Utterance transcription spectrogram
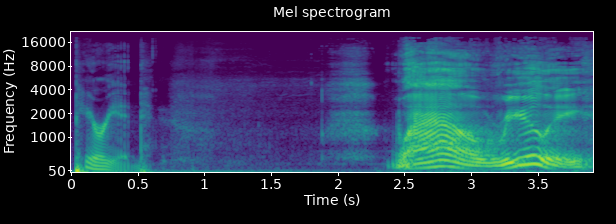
Period. Wow, really?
